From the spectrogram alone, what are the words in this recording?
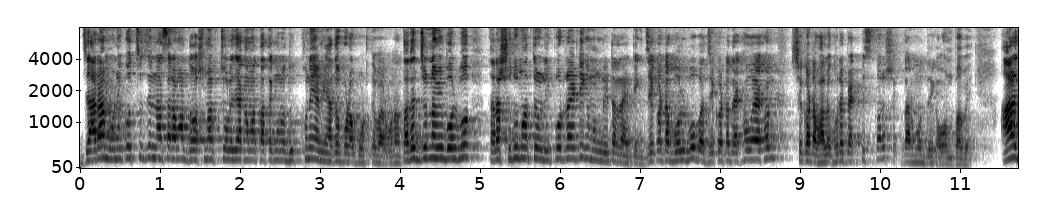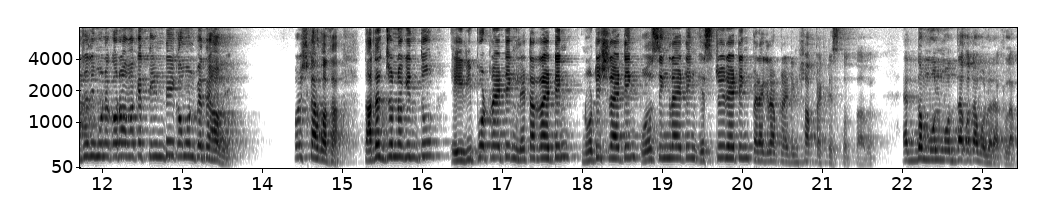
যারা মনে করছে যে, না, স্যার, আমার দশ মার্ক চলে যাক, আমার তাতে কোনো দুঃখ নেই, আমি এত পড়া পড়তে পারব না। তাদের জন্য আমি বলব, তারা শুধুমাত্র রিপোর্ট রাইটিং এবং লেটার রাইটিং যে কটা বলব বা যে কটা দেখাবো এখন, সে কটা ভালো করে প্র্যাকটিস করো, সে তার মধ্যেই কমন পাবে। আর যদি মনে করো আমাকে তিনটেই কমন পেতে হবে, পরিষ্কার কথা, তাদের জন্য কিন্তু এই report writing letter writing notice writing processing writing story writing paragraph writing সব প্র্যাকটিস করতে হবে। একদম মূল মোদ্দা কথা বলে রাখলাম।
